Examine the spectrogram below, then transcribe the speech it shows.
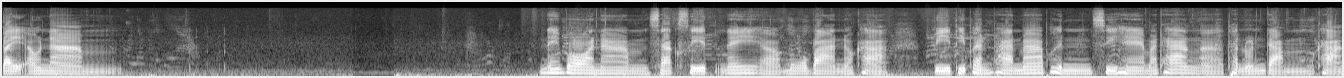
ไปเอาน้ำ ในบ่อน้ำศักดิ์สิทธิ์ในหมู่บ้านเนาะค่ะ ปีที่ผ่านๆมาเพิ่นสีแฮมาทางถนนดำขาง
